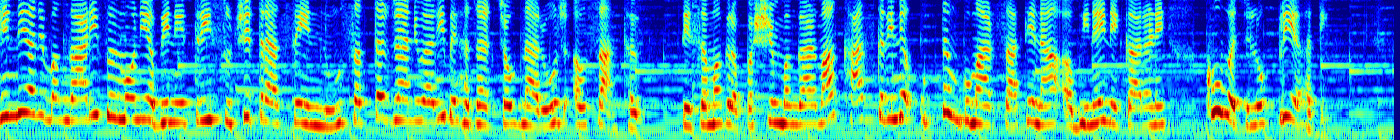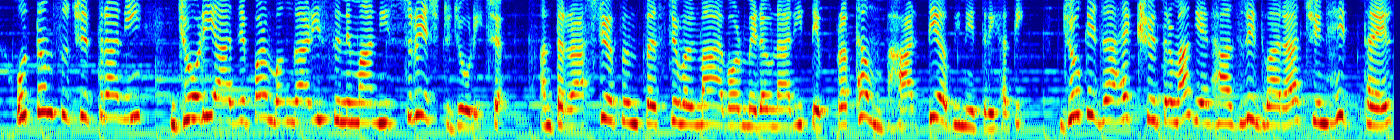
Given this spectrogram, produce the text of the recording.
હિન્દી અને બંગાળી ફિલ્મોની અભિનેત્રી સુચિત્રા સેનનું સત્તર જાન્યુઆરી બે હજાર ચૌદના રોજ અવસાન થયું. તે સમગ્ર પશ્ચિમ બંગાળમાં ખાસ કરીને ઉત્તમ કુમાર સાથેના અભિનયને કારણે ખૂબ જ લોકપ્રિય હતી. ઉત્તમ સુચિત્રાની જોડી આજે પણ બંગાળી સિનેમાની શ્રેષ્ઠ જોડી છે. આંતરરાષ્ટ્રીય ફિલ્મ ફેસ્ટિવલમાં એવોર્ડ મેળવનારી તે પ્રથમ ભારતીય અભિનેત્રી હતી. જો કે જાહેર ક્ષેત્રમાં ગેરહાજરી દ્વારા ચિહ્નિત થયેલ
